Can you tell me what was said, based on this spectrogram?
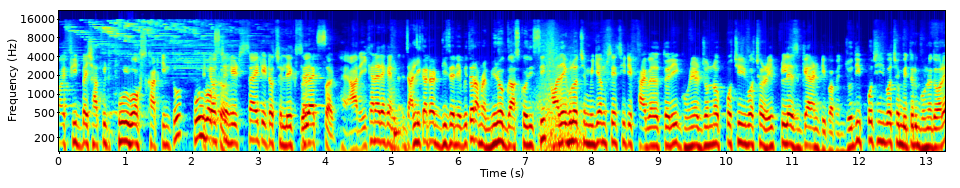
ছয় ফিট বাই সাত ফিট ফুল বক্স খাট কিন্তু। এটা box হচ্ছে হেড সাইড এটা হচ্ছে লেগ সাইড Leg side। হ্যাঁ আর এখানে দেখেন জালি কাটার ডিজাইনের ভিতরে আমরা মিরো গ্লাস করে দিচ্ছি। আমাদের এগুলো হচ্ছে মিডিয়াম সেন্সিটিভ ফাইবারের তৈরি ঘুণের জন্য পঁচিশ বছর রিপ্লেস গ্যারান্টি পাবেন। যদি পঁচিশ বছর ভিতরে ঘুণে ধরে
